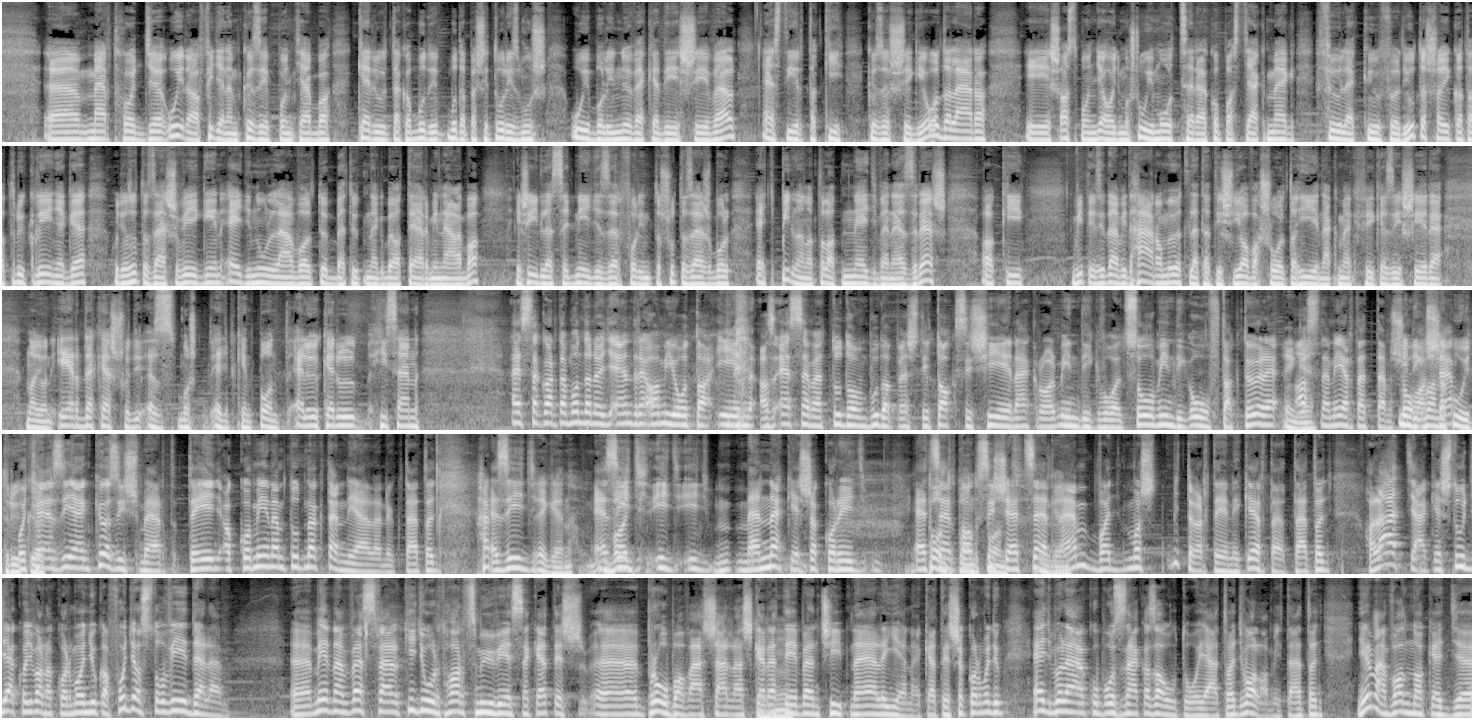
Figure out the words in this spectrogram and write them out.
mert hogy újra a figyelem középpontjába kerültek a budapesti turizmus újbóli növekedésével, ezt írta ki közösségi oldalára, és azt mondja, hogy most új módszerrel kopasztják meg főleg külföldi utasaikat. A trükk lényege, hogy az utazás végén egy nullával többet ütnek be a terminálba, és így lesz egy 4000 forintos utazásból egy pillanat alatt 40 ezres, aki Vitézi Dávid három ötletet is javasolt a hiének megfékezésére. Nagyon érdekes, hogy ez most egyébként pont előkerül, hiszen Ezt akartam mondani, hogy Endre, amióta én az eszemet tudom budapesti taxis hiénákról mindig volt szó, mindig óvtak tőle, Igen. azt nem értettem Mindig soha vannak sem, új trükkök. hogyha ez ilyen közismert tény, akkor miért nem tudnak tenni ellenük? Tehát, hogy Hát, ez így, igen. ez Vagy- így, így, így mennek, és akkor így egyszer Pont, taxis, pont. egyszer Igen. nem, vagy most mi történik, érted? Tehát, hogy ha látják és tudják, hogy van, akkor mondjuk a fogyasztóvédelem Miért nem vesz fel kigyúrt harcművészeket, és e, próbavásárlás keretében uh-huh. csípne el ilyeneket, és akkor mondjuk egyből elkoboznák az autóját, vagy valami. Tehát, hogy nyilván vannak egy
